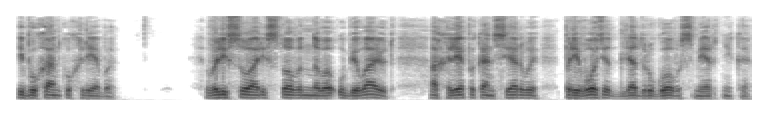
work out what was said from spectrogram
и буханку хлеба. В лесу арестованного убивают, а хлеб и консервы привозят для другого смертника.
